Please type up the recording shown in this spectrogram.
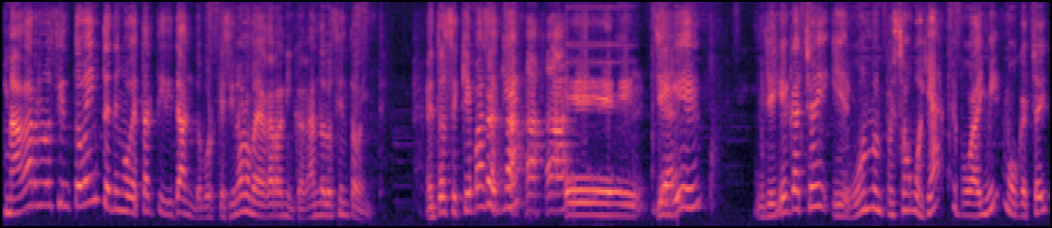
me agarra los 120 tengo que estar tiritando, porque si no no me agarra ni cagando los 120. Entonces, ¿qué pasa aquí? Eh, llegué, llegué, ¿cachai? Y el weón me empezó a guayarme, pues ahí mismo, ¿cachai?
